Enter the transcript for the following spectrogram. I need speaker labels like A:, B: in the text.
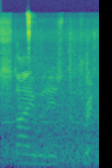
A: stay with his grip.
